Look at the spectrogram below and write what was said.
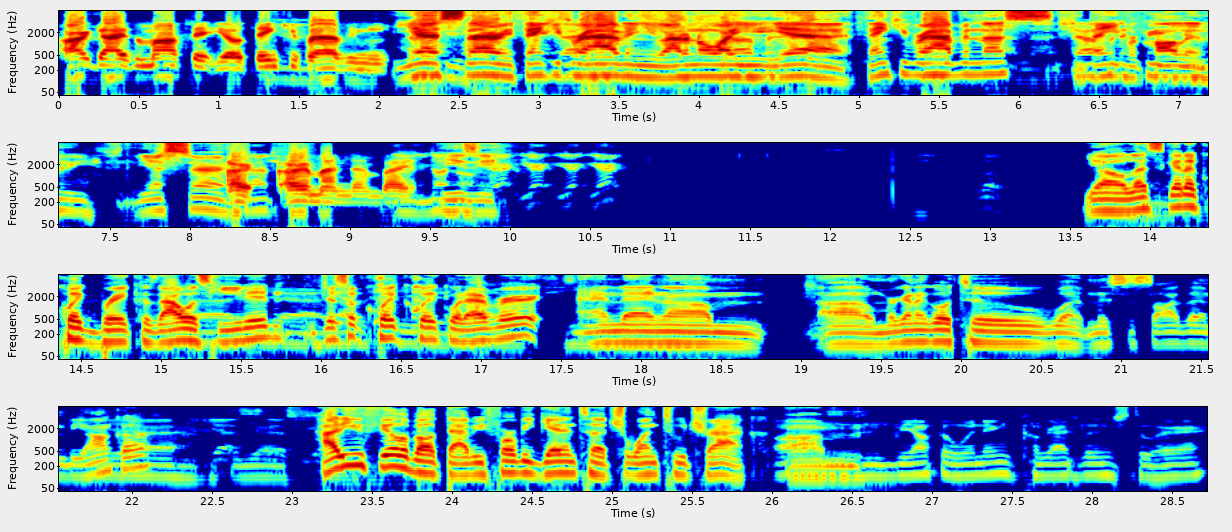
All right, guys, I'm off it, yo. Thank you for having me. Yes, sorry. Thank you for having you. I don't know why you. Yeah. Thank you for having us. and Shout Thank you for calling. jewelry. Yes, sir. All right, all right, man. Then bye. Done, done. Easy. You're, you're, you're, you're. Look, Yo, let's get a quick break because that was Yeah, heated. yeah, Just that a quick, quick, whatever, and then um, Um, we're gonna go to what Mississauga and Bianca. Yeah. Yes. How do you feel about that? Before we get into ch- one two track, um, Um, Bianca winning. Congratulations to her.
